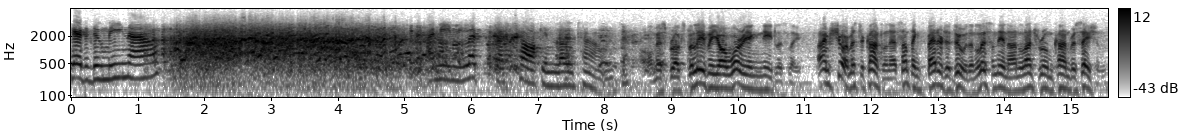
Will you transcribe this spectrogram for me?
Care to do me now? I mean, let's just talk in low tones. Oh, Miss Brooks, believe me, you're worrying needlessly. I'm sure Mr. Conklin has something better to do than listen in on lunchroom conversations.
